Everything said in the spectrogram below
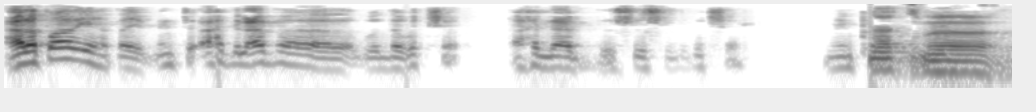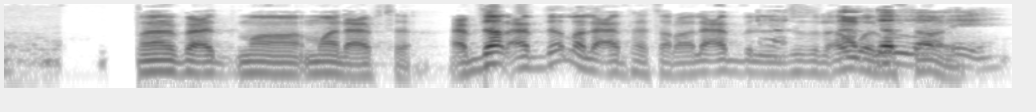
على طاريها طيب أنت أحد لعبها The Witcher أحد لعب سلسله The Witcher ما أنا بعد ما ما لعبتها. عبد الله عبد الله لعبها ترى لعب الجزء الأول عبد الله والثاني. اي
